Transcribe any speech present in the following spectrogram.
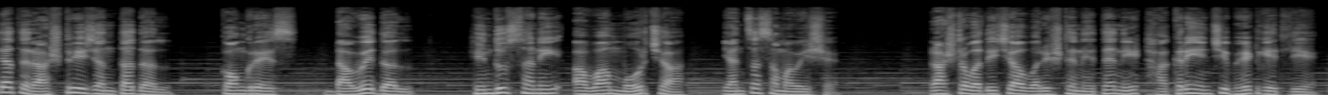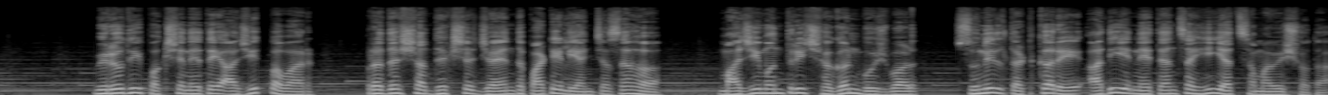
त्यात राष्ट्रीय जनता दल काँग्रेस डावे दल हिंदुस्थानी आवाम मोर्चा यांचा समावेश आहे. राष्ट्रवादीच्या वरिष्ठ नेत्यांनी ठाकरे यांची भेट घेतली आहे. विरोधी पक्षनेते अजित पवार प्रदेशाध्यक्ष जयंत पाटील यांच्यासह माजी मंत्री छगन भुजबळ सुनील तटकरे आदी नेत्यांचाही यात समावेश होता.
